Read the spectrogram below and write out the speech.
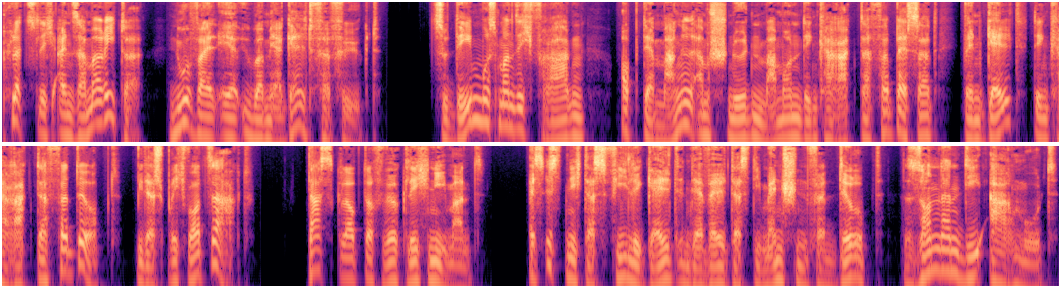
plötzlich ein Samariter, nur weil er über mehr Geld verfügt. Zudem muss man sich fragen, ob der Mangel am schnöden Mammon den Charakter verbessert, wenn Geld den Charakter verdirbt, wie das Sprichwort sagt. Das glaubt doch wirklich niemand. Es ist nicht das viele Geld in der Welt, das die Menschen verdirbt, sondern die Armut.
